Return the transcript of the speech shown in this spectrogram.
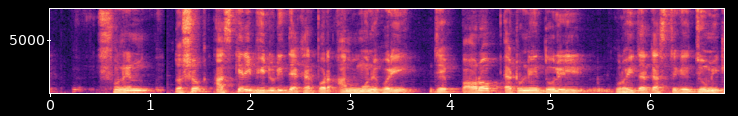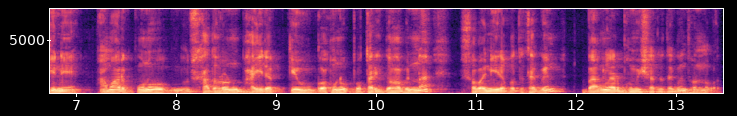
শোনেন। দর্শক, আজকের এই ভিডিওটি দেখার পর আমি মনে করি যে পাওয়ার অফ অ্যাটর্নি দলিল গ্রহীতার কাছ থেকে জমি কিনে আমার কোনো সাধারণ ভাইরা কেউ কখনো প্রতারিত হবেন না। সবাই নিরাপদে থাকবেন। বাংলার ভূমির সাথে থাকবেন। ধন্যবাদ।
